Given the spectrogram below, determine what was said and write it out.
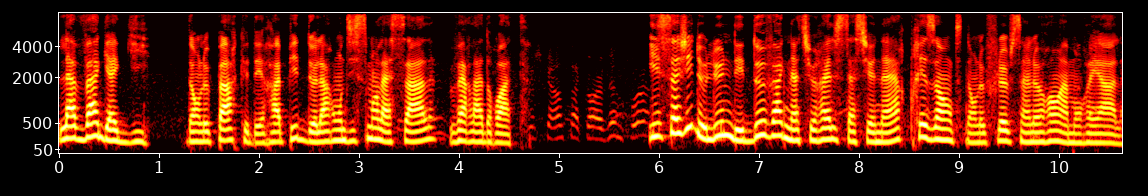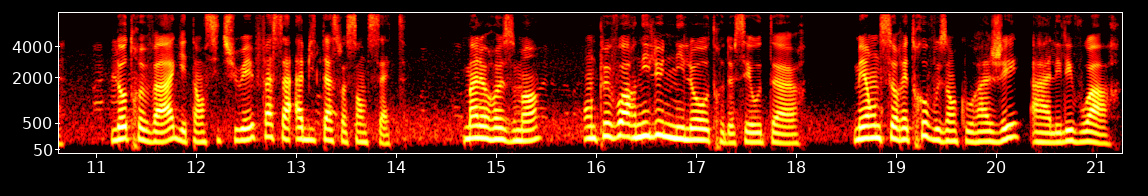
la vague à Guy, dans le parc des rapides de l'arrondissement La Salle, vers la droite. Il s'agit de l'une des deux vagues naturelles stationnaires présentes dans le fleuve Saint-Laurent à Montréal, l'autre vague étant située face à Habitat 67. Malheureusement, on ne peut voir ni l'une ni l'autre de ces hauteurs, mais on ne saurait trop vous encourager à aller les voir.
